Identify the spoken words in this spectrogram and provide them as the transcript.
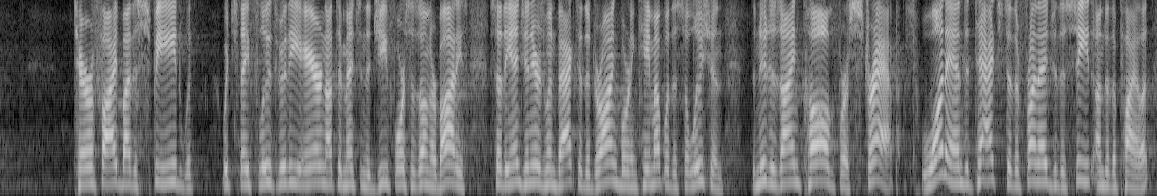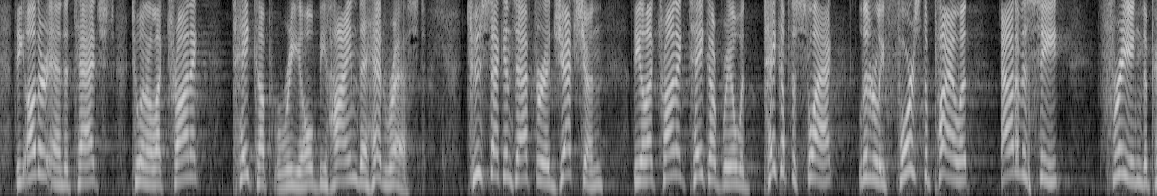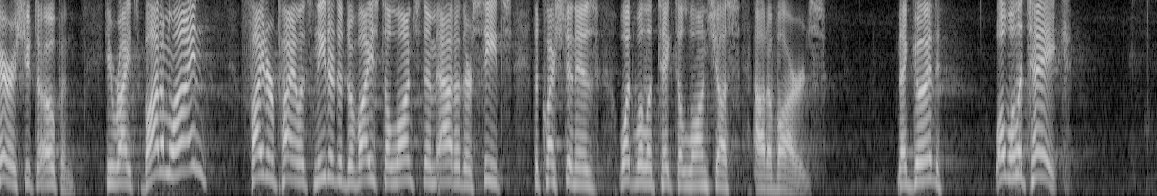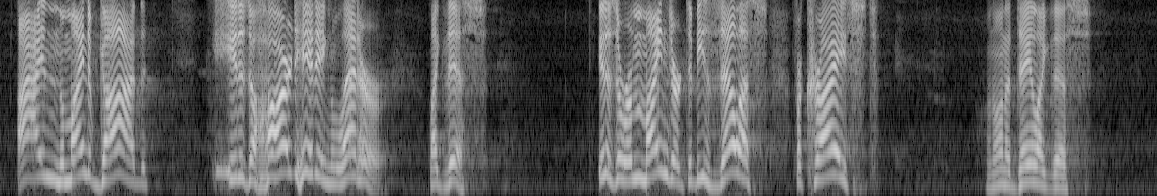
terrified by the speed with which they flew through the air, not to mention the g forces on their bodies. So the engineers went back to the drawing board and came up with a solution. The new design called for a strap, one end attached to the front edge of the seat under the pilot, the other end attached to an electronic take up reel behind the headrest. Two seconds after ejection, the electronic take up reel would take up the slack, literally force the pilot out of his seat, freeing the parachute to open. He writes, Bottom line, fighter pilots needed a device to launch them out of their seats. The question is, what will it take to launch us out of ours? That good? What will it take? I, in the mind of God, it is a hard hitting letter like this. It is a reminder to be zealous for Christ. And on a day like this,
